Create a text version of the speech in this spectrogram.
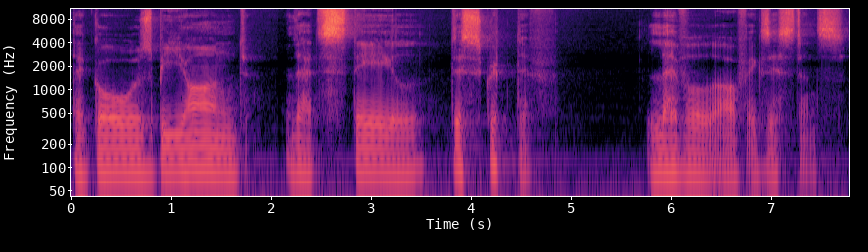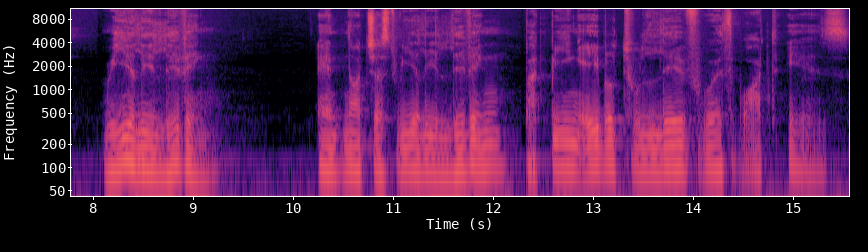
that goes beyond that stale, descriptive level of existence, really living, and not just really living, but being able to live with what is.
